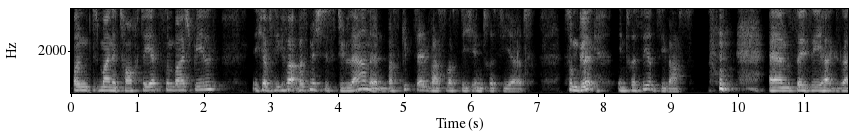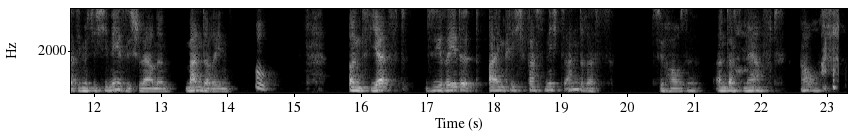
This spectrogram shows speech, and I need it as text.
Und meine Tochter jetzt zum Beispiel, ich habe sie gefragt, was möchtest du lernen? Was gibt es etwas, was dich interessiert? Zum Glück interessiert sie was. ähm, so sie hat gesagt, sie möchte Chinesisch lernen, Mandarin. Oh. Und jetzt sie redet eigentlich fast nichts anderes zu Hause. Und das nervt auch.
